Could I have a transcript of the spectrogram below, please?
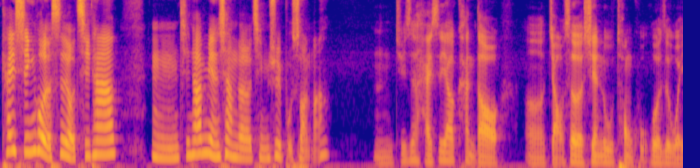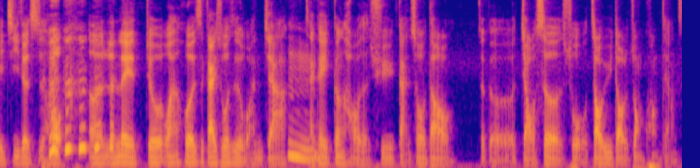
开心或者是有其他嗯其他面向的情绪不算吗？嗯，其实还是要看到呃角色陷入痛苦或者是危机的时候，呃人类就玩或者是该说是玩家，嗯，才可以更好的去感受到这个角色所遭遇到的状况，这样子。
